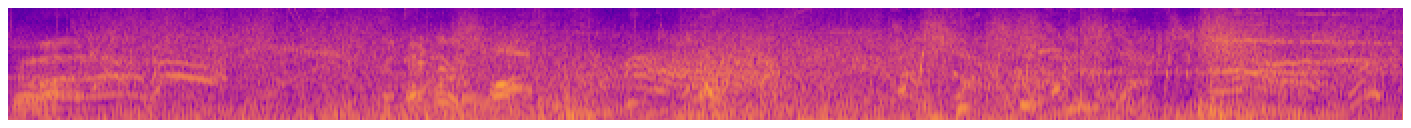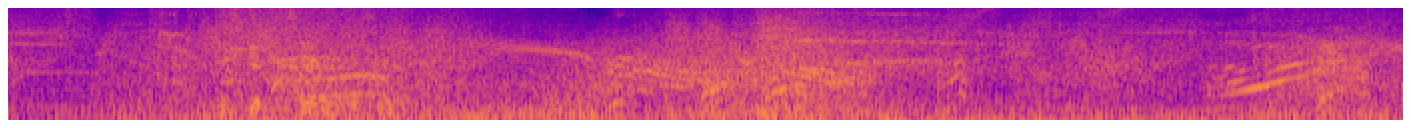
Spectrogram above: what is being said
Come on. Man, that hurt a lot. He's getting serious here. God,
